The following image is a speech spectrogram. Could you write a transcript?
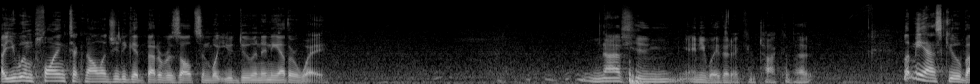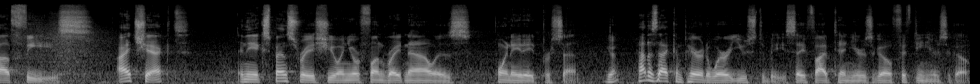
Are you employing technology to get better results in what you do in any other way? Not in any way that I can talk about. Let me ask you about fees. I checked, and the expense ratio in your fund right now is 0.88%. Yep. How does that compare to where it used to be, say 5, 10 years ago, 15 years ago?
